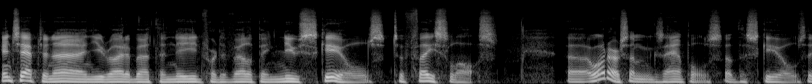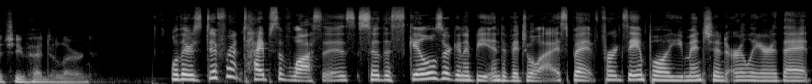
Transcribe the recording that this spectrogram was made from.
In chapter 9 you write about the need for developing new skills to face loss. Uh, what are some examples of the skills that you've had to learn well, there's different types of losses. So the skills are going to be individualized. But for example, you mentioned earlier that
